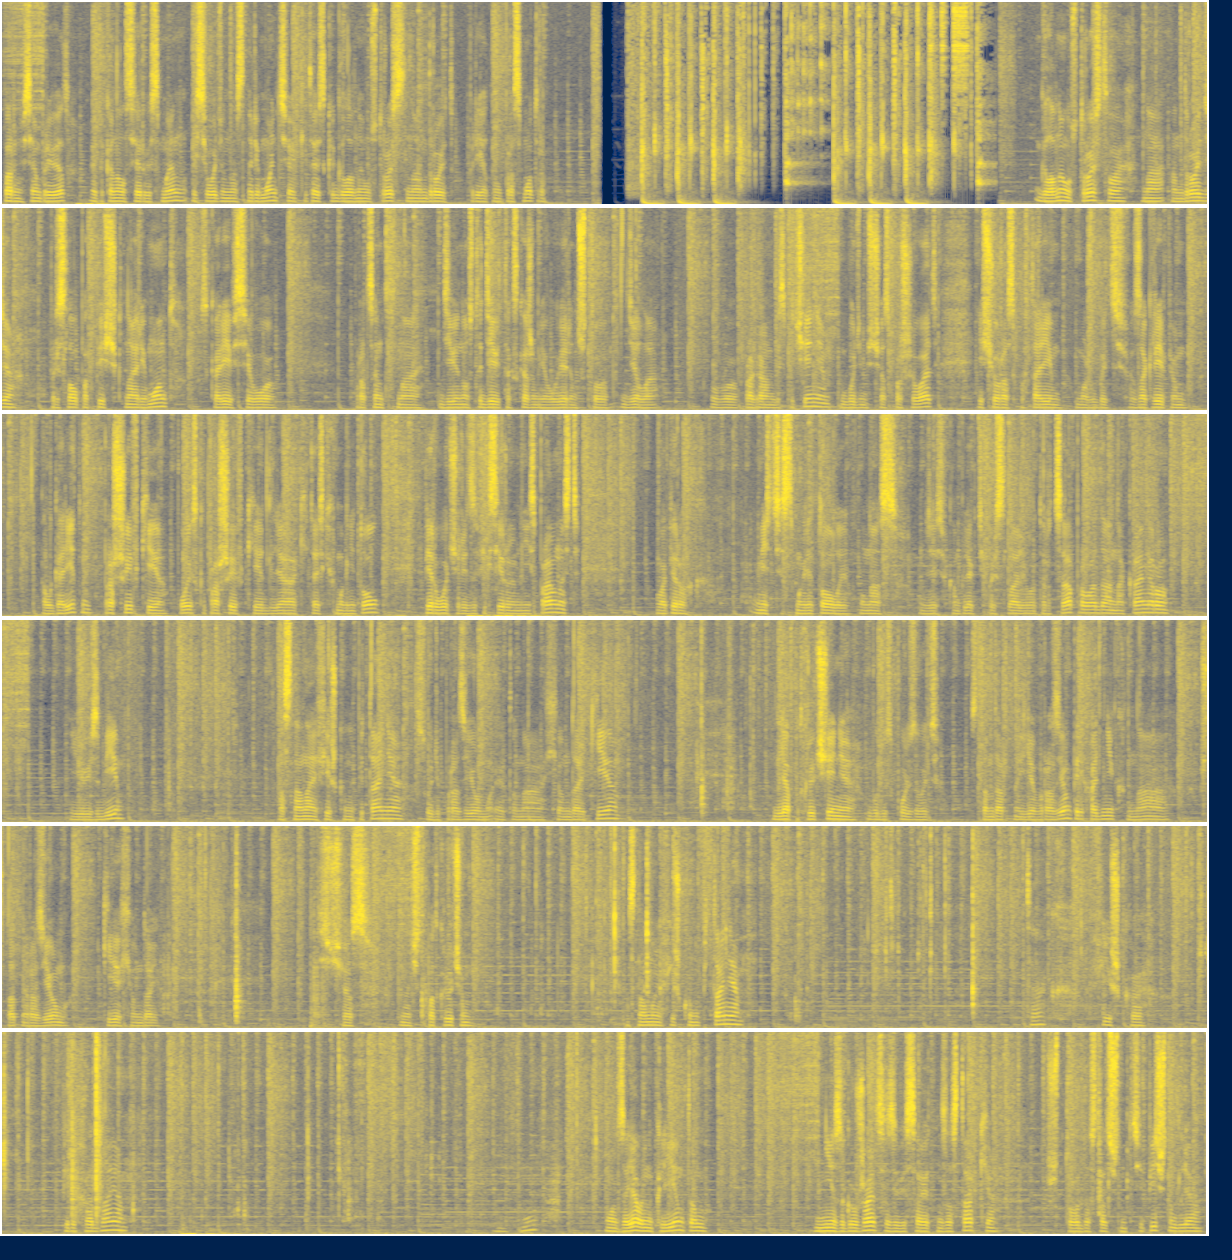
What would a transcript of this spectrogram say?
Парни, всем привет! Это канал Сервисмен, и сегодня у нас на ремонте китайское головное устройство на Android. Приятного просмотра! Головное устройство на Android прислал подписчик на ремонт. Скорее всего, процентов на 99, так скажем, я уверен, что дело в программном обеспечении. Будем сейчас прошивать. Еще раз повторим, может быть, закрепим алгоритм прошивки, поиска прошивки для китайских магнитол. В первую очередь зафиксируем неисправность. Во-первых, вместе с магнитолой у нас здесь в комплекте прислали вот RCA провода на камеру, USB. Основная фишка на питание, судя по разъему, это на Hyundai Kia для подключения буду использовать стандартный евроразъем переходник на штатный разъем Kia Hyundai. Сейчас значит, подключим основную фишку на питание. Так, фишка переходная. Угу. Вот, заявлено клиентом не загружается, зависает на заставке, что достаточно типично для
